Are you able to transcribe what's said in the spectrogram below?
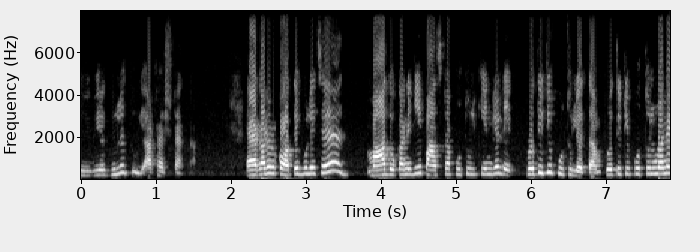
দুই বিয়ে গুলো দুই, আঠাশ টাকা। এগারোর কতে বলেছে, মা দোকানে গিয়ে পাঁচটা পুতুল কিনলেন প্রতিটি পুতুলের দাম, প্রতিটি পুতুল মানে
